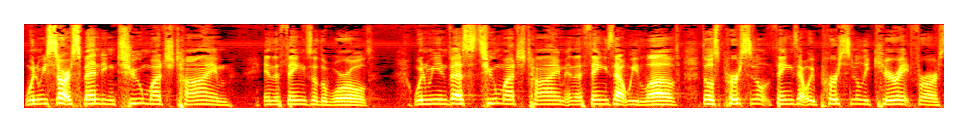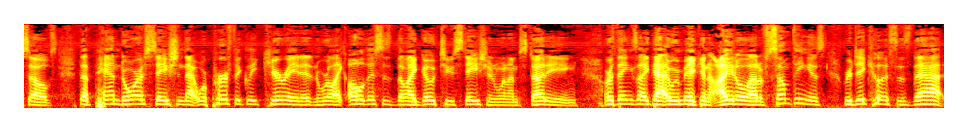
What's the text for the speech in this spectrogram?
When we start spending too much time in the things of the world, when we invest too much time in the things that we love, those personal things that we personally curate for ourselves, that Pandora station that we're perfectly curated and we're like, oh, this is the, my go to station when I'm studying, or things like that. We make an idol out of something as ridiculous as that.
